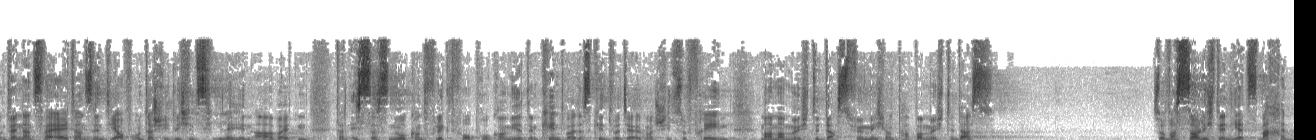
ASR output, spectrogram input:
Und wenn dann zwei Eltern sind, die auf unterschiedlichen Ziele hinarbeiten, dann ist das nur Konflikt vorprogrammiert im Kind, weil das Kind wird ja irgendwann schizophren. Mama möchte das für mich und Papa möchte das. So, was soll ich denn jetzt machen?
